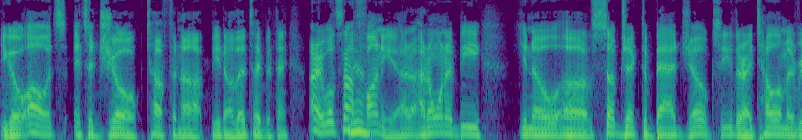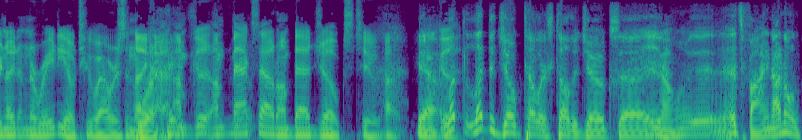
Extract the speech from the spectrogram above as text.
you go, "Oh, it's it's a joke. Toughen up," you know that type of thing. All right. Well, it's not funny. I, I don't want to be. You know, uh, subject to bad jokes either. I tell them every night on the radio, two hours a night. Right. I, I'm good. I'm maxed out on bad jokes too. I, Yeah, let let the joke tellers tell the jokes. Uh, You know, uh, it's fine. I don't.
